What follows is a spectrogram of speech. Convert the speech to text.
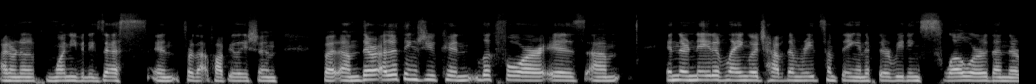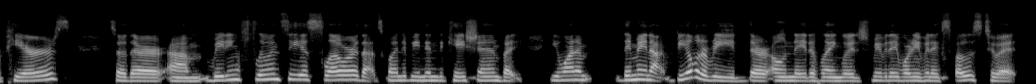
I don't know if one even exists in for that population. But um, there are other things you can look for is um, in their native language, have them read something, and if they're reading slower than their peers, so their um, reading fluency is slower, that's going to be an indication. But you want to, they may not be able to read their own native language. Maybe they weren't even exposed to it.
